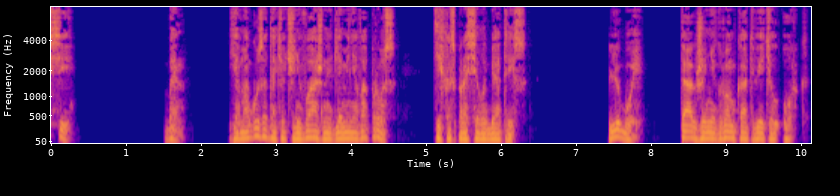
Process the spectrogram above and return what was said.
Си. Бен, я могу задать очень важный для меня вопрос? Тихо спросила Беатрис. Любой. Также негромко ответил орк.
